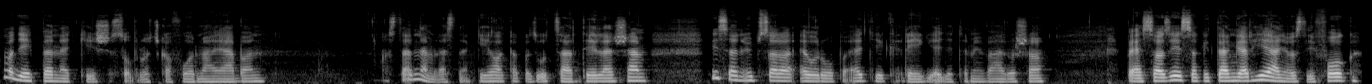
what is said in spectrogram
vagy éppen egy kis szobrocska formájában. Aztán nem lesznek kihaltak az utcán télen sem, hiszen Uppsala Európa egyik régi egyetemi városa. Persze az északi tenger hiányozni fog,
